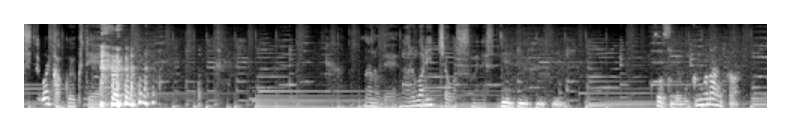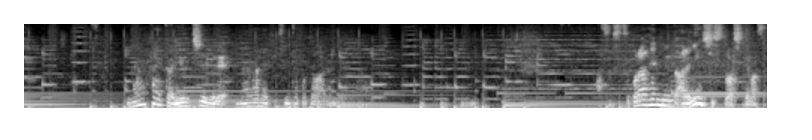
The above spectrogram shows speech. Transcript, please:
すごいかっこよくて。なのでナルバリッチはおすすめですね、うんうんうんうん。そうですね、僕もなんか、何回か YouTube で流れて聞いたことはあるんだよな。そそこら辺で言うと、あれ、インシストは知ってます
